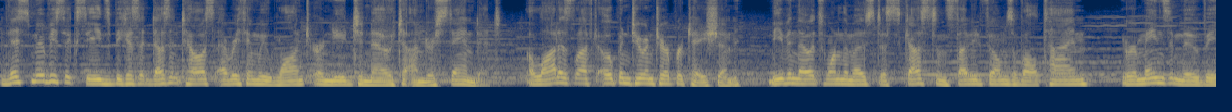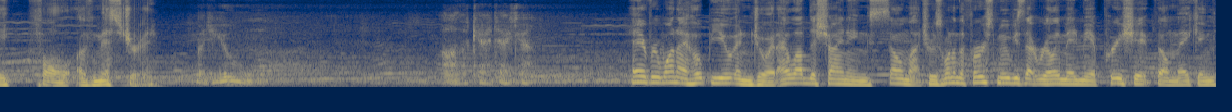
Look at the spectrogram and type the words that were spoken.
This movie succeeds because it doesn't tell us everything we want or need to know to understand it. A lot is left open to interpretation, even though it's one of the most discussed and studied films of all time, it remains a movie full of mystery. But you are the caretaker. Hey everyone, I hope you enjoyed. I love The Shining so much. It was one of the first movies that really made me appreciate filmmaking,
